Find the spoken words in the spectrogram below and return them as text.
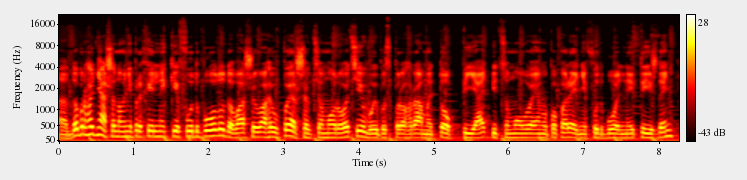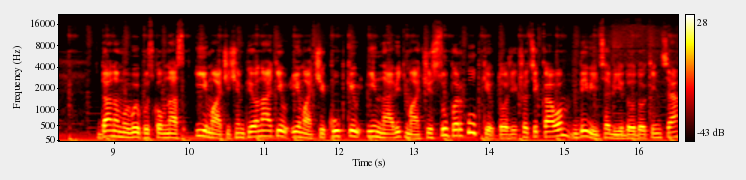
Е, Доброго дня, шановні прихильники футболу. До вашої уваги вперше в цьому році випуск програми Топ 5 Підсумовуємо попередній футбольний тиждень. В даному випуску в нас і матчі чемпіонатів, і матчі кубків, і навіть матчі суперкубків. Тож, якщо цікаво, дивіться відео до кінця.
